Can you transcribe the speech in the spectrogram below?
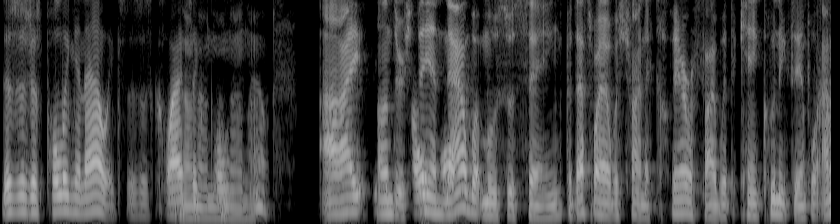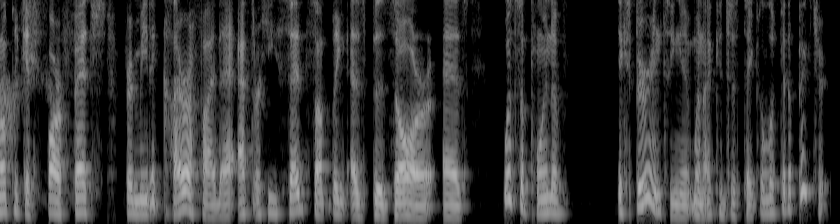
this is just pulling an Alex. This is classic. no, no, pulling no, no. I understand bad. now what Moose was saying, but that's why I was trying to clarify with the Cancun example. I don't think it's far fetched for me to clarify that after he said something as bizarre as, "What's the point of experiencing it when I could just take a look at a picture?"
